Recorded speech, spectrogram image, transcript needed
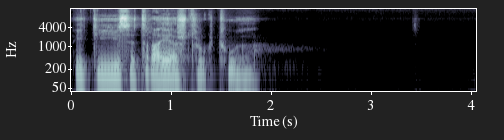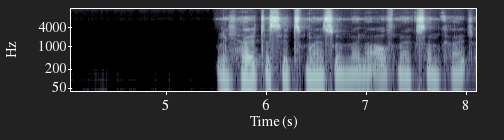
wie diese Dreierstruktur. Und ich halte das jetzt mal so in meiner Aufmerksamkeit.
